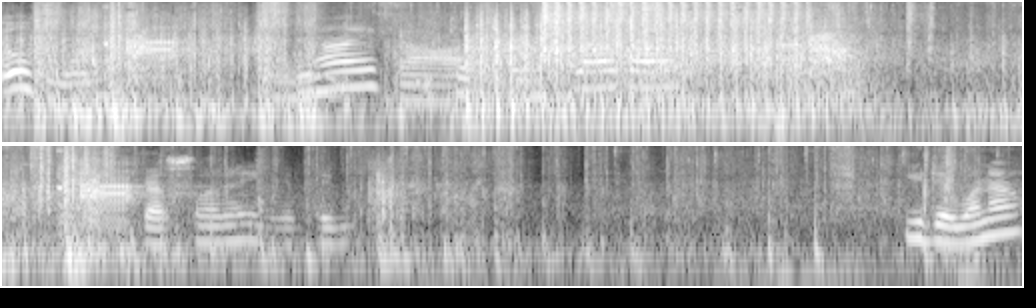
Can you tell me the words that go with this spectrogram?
Those one. Nice. God. Just gonna fly Got slide hanging, baby. You did what now?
